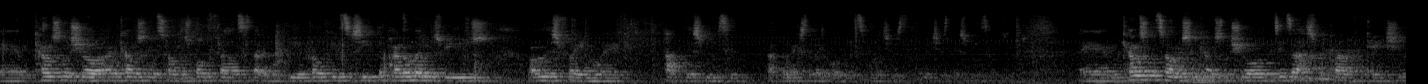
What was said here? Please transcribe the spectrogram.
Um, Councillor Shaw and Councillor Thomas both felt that it would be appropriate to seek the panel members' views on this framework at this meeting, at the next available meeting, which is, which is this meeting. Um, Councillor Thomas and Councillor Shaw did ask for clarification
